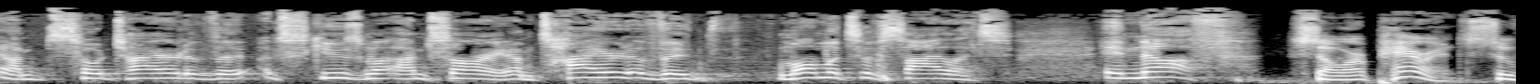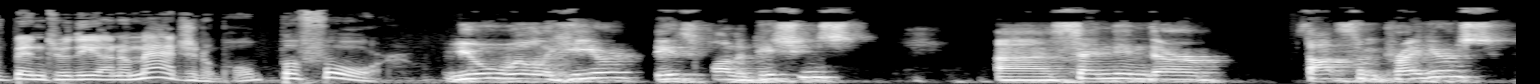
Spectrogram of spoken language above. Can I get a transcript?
I'm so tired of the, excuse me, I'm sorry, I'm tired of the moments of silence. Enough. So are parents who've been through the unimaginable before. You will hear these politicians uh, sending their thoughts and prayers,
